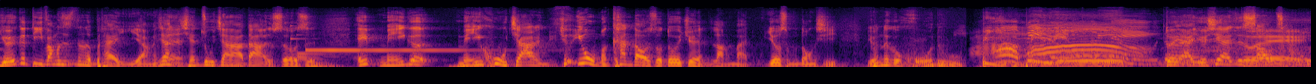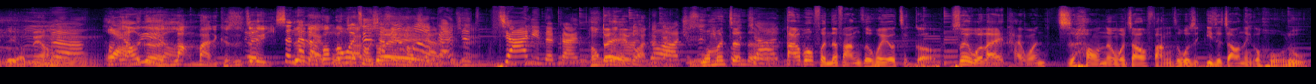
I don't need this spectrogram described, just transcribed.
有一个地方是真的不太一样，像以前住加拿大的时候是，哎，每一个每一户家人，就因为我们看到的时候都会觉得很浪漫，有什么东西？有那个火炉，壁壁炉，对啊，有些还是烧柴的，有没有？对啊哇，那个好疗愈哦很浪漫。可是这个圣诞老公公会从下面跑下来。感觉家里的感觉，很对温暖的感觉。我们真的大部分的房子会有这个，所以我来台湾之后呢，我找房子我是一直找那个活路，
